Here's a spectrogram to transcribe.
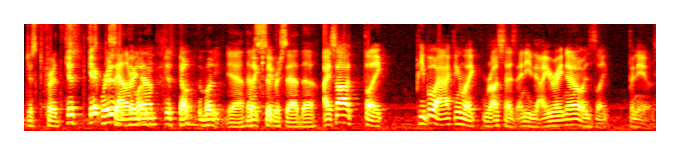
just for just get rid of salary the money. dump. Just dump the money. Yeah, that's Like, super if- sad though. I saw like people acting like Russ has any value right now is like bananas.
